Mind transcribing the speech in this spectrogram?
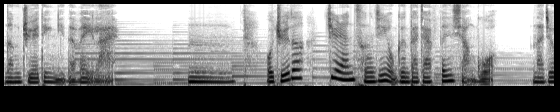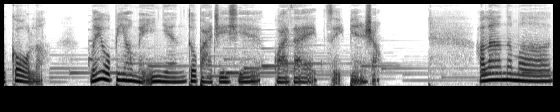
能决定你的未来。嗯，我觉得既然曾经有跟大家分享过，那就够了，没有必要每一年都把这些挂在嘴边上。好啦，那么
